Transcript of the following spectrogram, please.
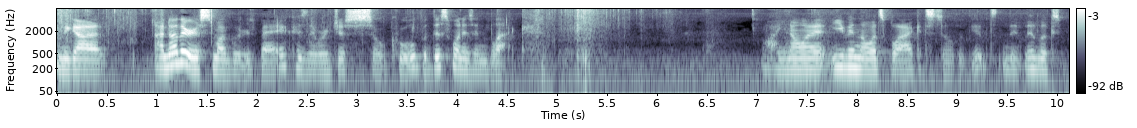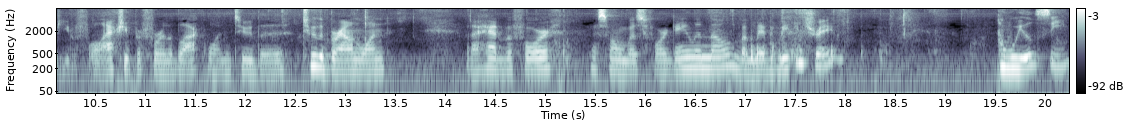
we got another smuggler's bag because they were just so cool, but this one is in black. Well, you know what? Even though it's black, it's still it's, it looks beautiful. I actually prefer the black one to the to the brown one that I had before. This one was for Galen though, but maybe we can trade. We'll see.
